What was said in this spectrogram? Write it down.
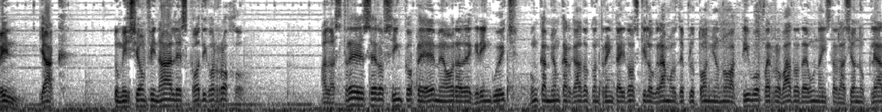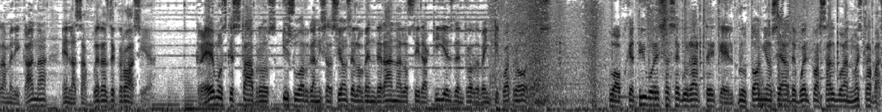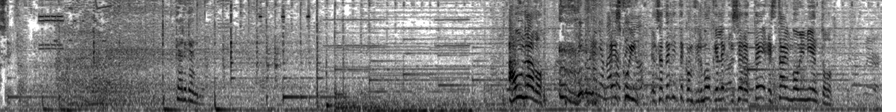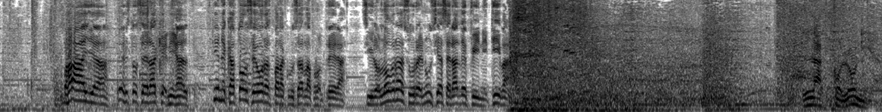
Win, Jack, tu misión final es código rojo. A las 3.05 pm hora de Greenwich, un camión cargado con 32 kilogramos de plutonio no activo fue robado de una instalación nuclear americana en las afueras de Croacia. Creemos que Stavros y su organización se lo venderán a los iraquíes dentro de 24 horas. Tu objetivo es asegurarte que el plutonio sea devuelto a salvo a nuestra base. Cargando. ¡A un lado! Tiene una llamada, Es Quinn. señor. El satélite confirmó que el XRT está en movimiento. Vaya, esto será genial. Tiene 14 horas para cruzar la frontera. Si lo logra, su renuncia será definitiva. La colonia.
